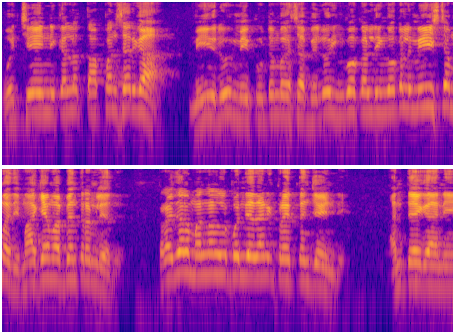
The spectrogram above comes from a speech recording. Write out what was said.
వచ్చే ఎన్నికల్లో తప్పనిసరిగా మీరు మీ కుటుంబ సభ్యులు ఇంకొకళ్ళు ఇంకొకళ్ళు మీ ఇష్టం అది. మాకేం అభ్యంతరం లేదు. ప్రజల మన్ననలు పొందేదానికి ప్రయత్నం చేయండి. అంతేగాని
